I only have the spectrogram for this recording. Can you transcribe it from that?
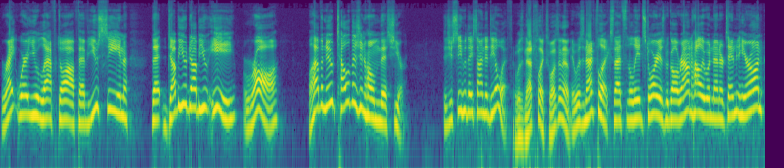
right where you left off. Have you seen that WWE Raw will have a new television home this year? Did you see who they signed a deal with? It was Netflix, wasn't it? It was Netflix. That's the lead story as we go around Hollywood and entertainment here on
